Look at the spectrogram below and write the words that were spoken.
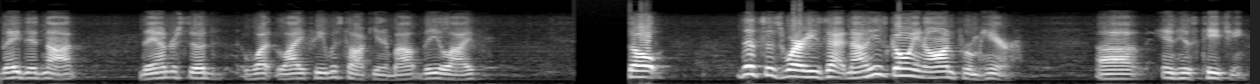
they did not. They understood what life he was talking about, the life. So this is where he's at now. He's going on from here uh, in his teaching.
